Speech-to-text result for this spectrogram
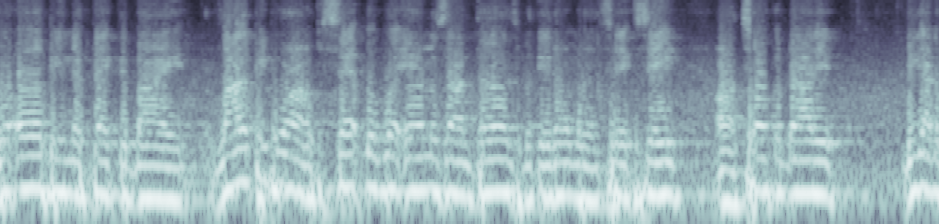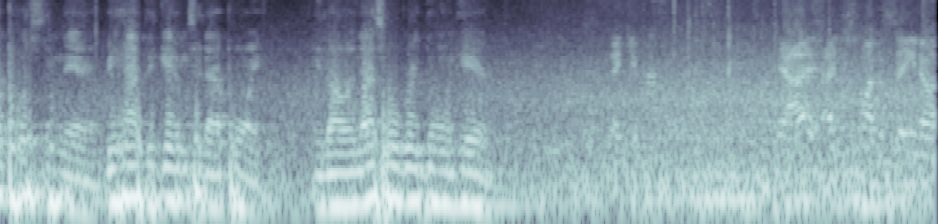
We're all being affected by. it. A lot of people are upset with what Amazon does, but they don't want to take, say or talk about it. We got to push them there. We have to get them to that point. You know, and that's what we're doing here. Thank you. Yeah, I, I just wanted to say, you know,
